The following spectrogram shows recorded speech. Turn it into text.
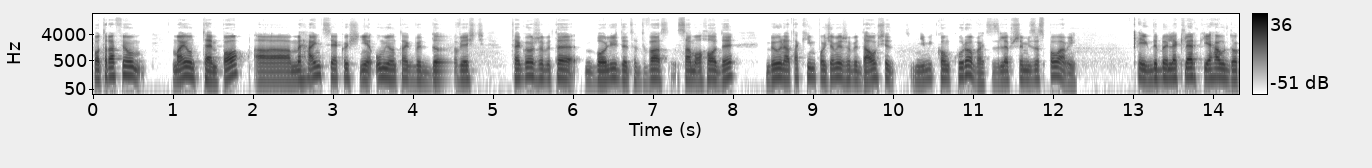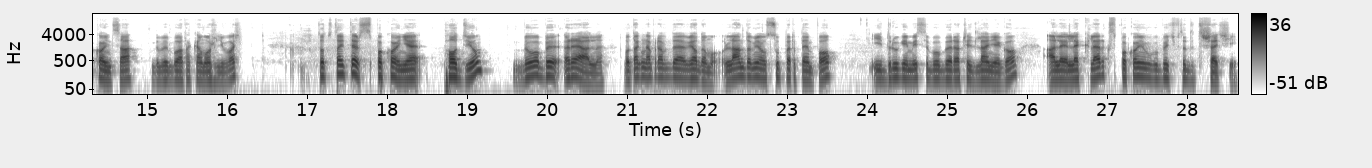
potrafią, mają tempo, a mechanicy jakoś nie umią tak by dowieść tego, żeby te bolidy, te dwa samochody były na takim poziomie, żeby dało się nimi konkurować z lepszymi zespołami. I gdyby Leclerc jechał do końca, gdyby była taka możliwość, to tutaj też spokojnie podium byłoby realne, bo tak naprawdę wiadomo, Lando miał super tempo i drugie miejsce byłoby raczej dla niego, ale Leclerc spokojnie mógł być wtedy trzeci.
